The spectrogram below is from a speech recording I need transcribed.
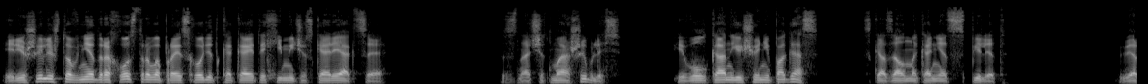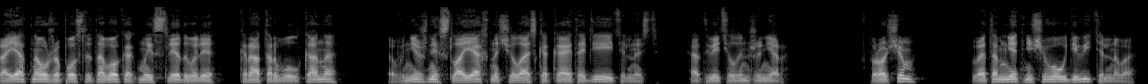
и решили, что в недрах острова происходит какая-то химическая реакция. «Значит, мы ошиблись, и вулкан еще не погас», — сказал, наконец, Спилет. Вероятно, уже после того, как мы исследовали кратер вулкана, в нижних слоях началась какая-то деятельность, ответил инженер. Впрочем, в этом нет ничего удивительного.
